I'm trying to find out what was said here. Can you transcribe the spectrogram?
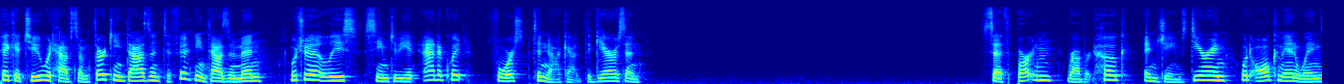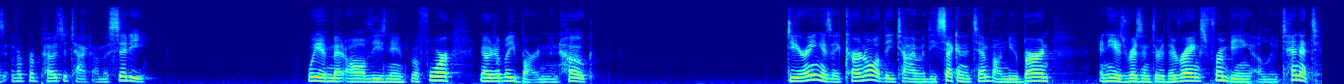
Pickett too, would have some 13,000 to 15,000 men, which would at least seem to be an adequate force to knock out the garrison. Seth Barton, Robert Hoke, and James Dearing would all command wings of a proposed attack on the city. We have met all of these names before, notably Barton and Hoke. Dearing is a colonel at the time of the second attempt on New Bern, and he has risen through the ranks from being a lieutenant.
